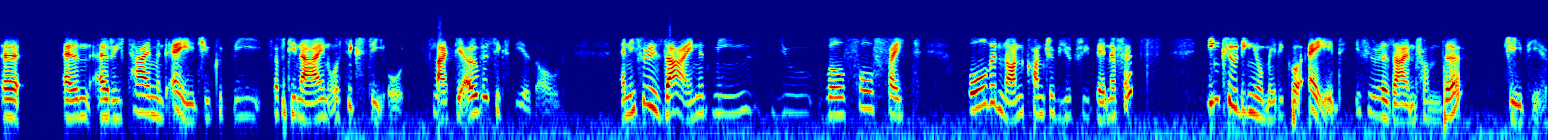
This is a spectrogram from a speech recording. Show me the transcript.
a, an, a retirement age. You could be 59 or 60 or slightly over 60 years old. And if you resign, it means you will forfeit all the non-contributory benefits, including your medical aid, if you resign from the GPF.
